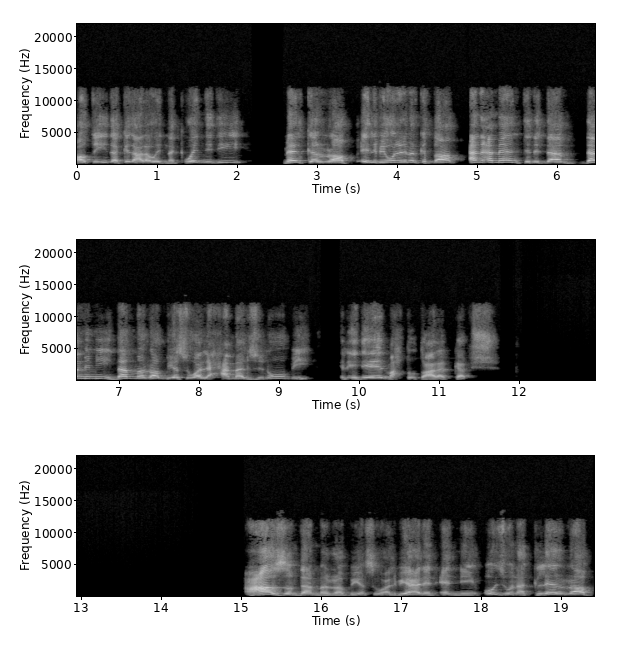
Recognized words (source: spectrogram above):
حط إيدك كده على ودنك. ودني دي ملك الرب. إيه اللي بيقول إن ملك الرب أنا أمنت إن الدم دم مين؟ دم الرب يسوع اللي حمل ذنوبي. الإيدين محطوطة على الكبش. عظم دم الرب يسوع اللي بيعلن إني أذنك للرب.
